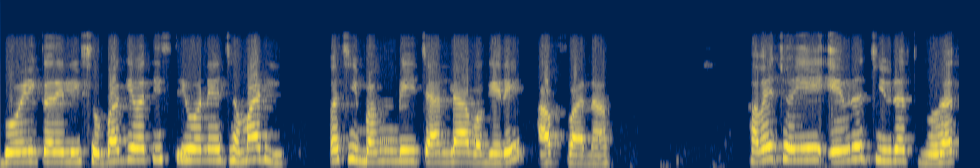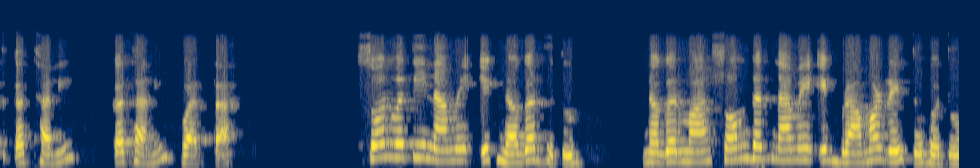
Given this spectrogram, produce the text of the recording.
ગોયણી કરેલી સૌભાગ્યવતી સ્ત્રીઓને જમાડી પછી બંગડી, ચાંદલા વગેરે આપવાના. હવે જોઈએ એવ્રત જીવ્રત વ્રત કથાની કથાની વાર્તા. સોનવતી નામે એક નગર હતું. નગરમાં સોમદત્ત નામે એક બ્રાહ્મણ રહેતો હતો.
